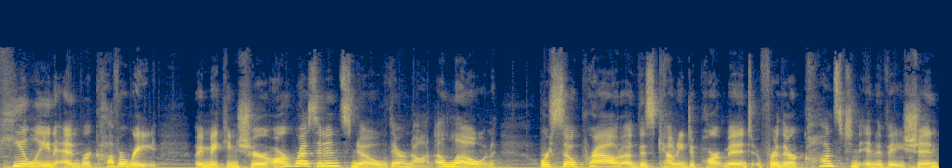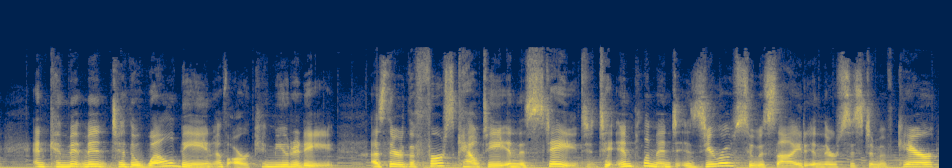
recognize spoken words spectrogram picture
healing, and recovery by making sure our residents know they're not alone. We're so proud of this county department for their constant innovation and commitment to the well being of our community as they're the first county in the state to implement zero suicide in their system of care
